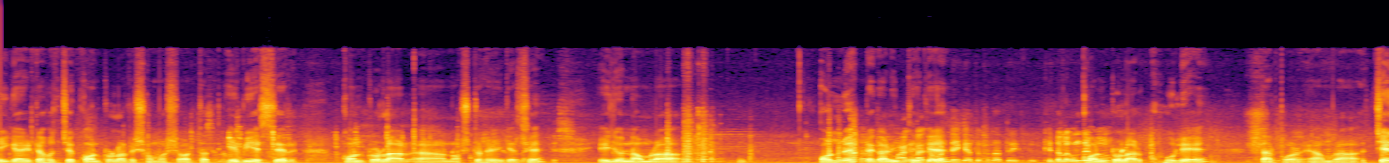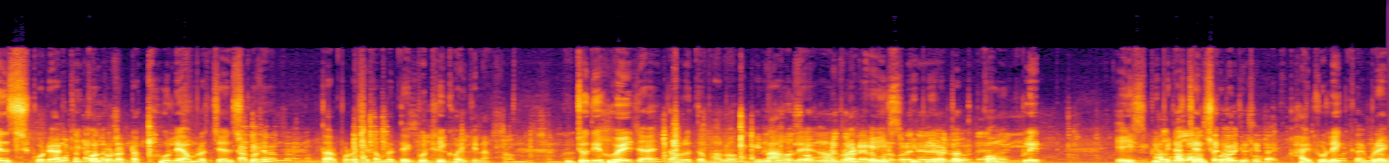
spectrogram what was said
এই গাড়িটা হচ্ছে কন্ট্রোলারের সমস্যা অর্থাৎ এবিএসের কন্ট্রোলার নষ্ট হয়ে গেছে। এই জন্য আমরা অন্য একটা গাড়ি থেকে কন্ট্রোলার খুলে তারপর আমরা চেঞ্জ করে আর কি কন্ট্রোলারটা খুলে আমরা চেঞ্জ করে তারপরে সেটা আমরা দেখব ঠিক হয় কিনা। যদি হয়ে যায় তাহলে তো ভালো না হলে আমরা এইচপিপি অর্থাৎ কমপ্লিট এইচপিপিটা চেঞ্জ করে দিব। হাইড্রোলিক ব্রেক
